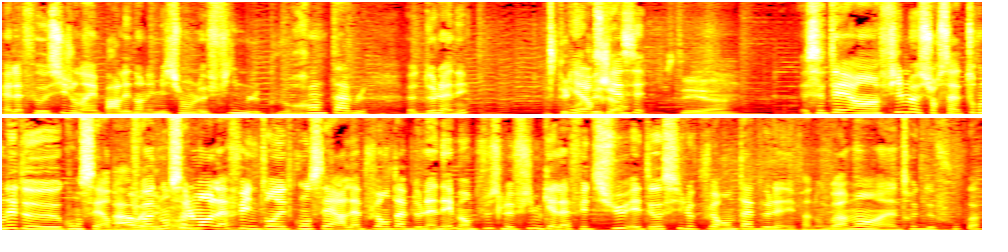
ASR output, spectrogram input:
Elle a fait aussi, j'en avais parlé dans l'émission, le film le plus rentable de l'année. C'était quoi déjà? assez- C'était. euh, C'était un film sur sa tournée de concert. Donc, Ah tu ouais, vois, non seulement elle a fait une tournée de concert la plus rentable de l'année, mais en plus le film qu'elle a fait dessus était aussi le plus rentable de l'année. Enfin, donc vraiment un truc de fou, quoi.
